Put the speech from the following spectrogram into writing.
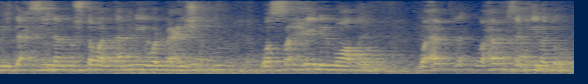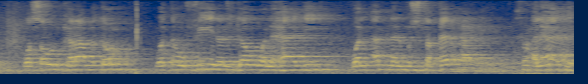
في تحسين المستوى الأمني والمعيشي والصحي للمواطن وحفظ, وحفظ سكينته وصون كرامته وتوفير الجو الهادي والأمن المستقر الهادئ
